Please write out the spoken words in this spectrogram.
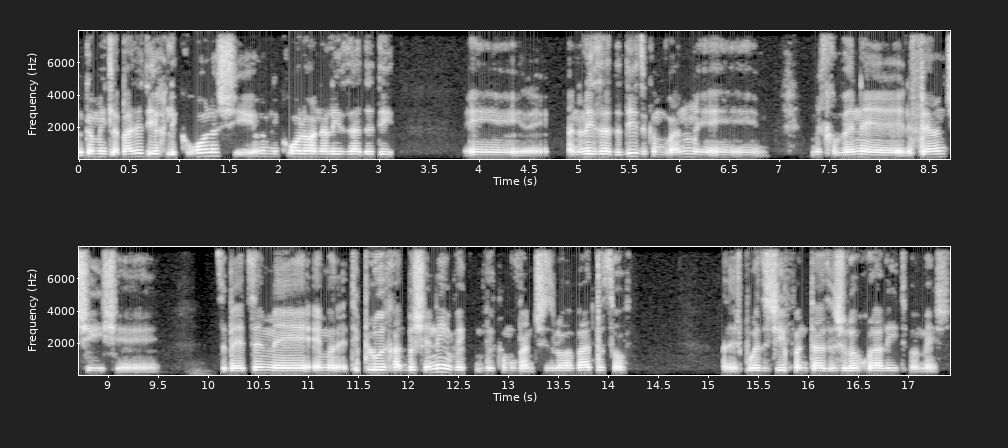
וגם התלבטתי איך לקרוא לשיר, אם לקרוא לו אנליזה הדדית. אה, אנליזה הדדית זה כמובן אה, מכוון אה, לפרנצ'י, שזה בעצם, אה, הם טיפלו אחד בשני, ו- וכמובן שזה לא עבד בסוף. אז יש פה איזושהי פנטזיה שלא יכולה להתממש.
